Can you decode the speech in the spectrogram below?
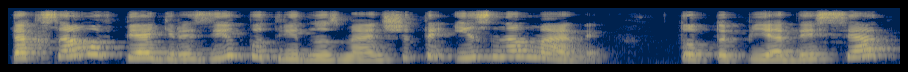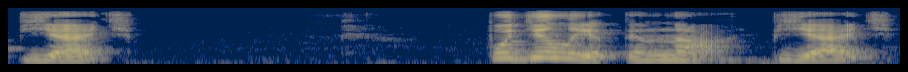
Так само в 5 разів потрібно зменшити і знаменник. Тобто 55 поділити на 5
